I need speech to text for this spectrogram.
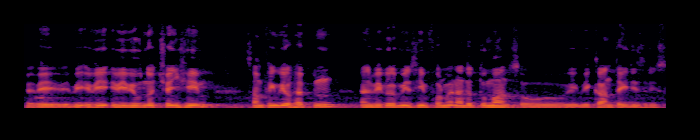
We, we, we, we will not change him, something will happen, and we will miss him for another two months, so we, we can't take this risk.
